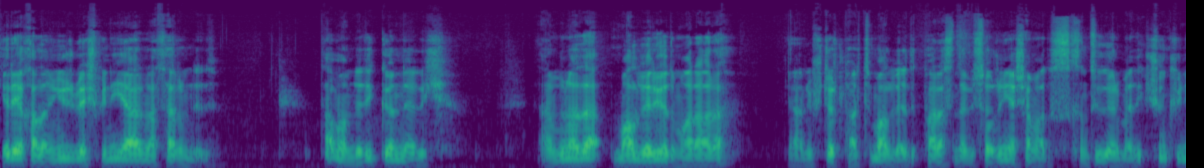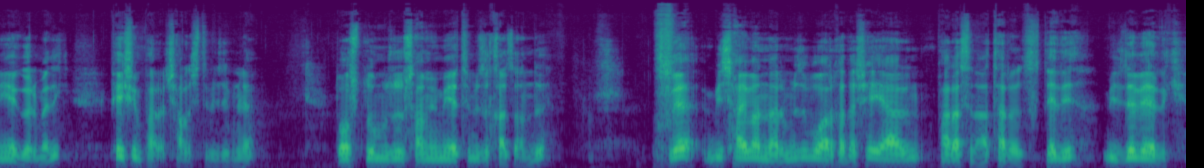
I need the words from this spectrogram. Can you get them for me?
Geriye kalan 105 bini yarın atarım dedi. Tamam dedik gönderdik. Yani buna da mal veriyordum ara ara. Yani 3-4 parti mal verdik. Parasında bir sorun yaşamadık. Sıkıntı görmedik. Çünkü niye görmedik? Peşin para çalıştı bizimle. Dostluğumuzu, samimiyetimizi kazandı. Ve biz hayvanlarımızı bu arkadaşa yarın parasını atarız dedi. Biz de verdik.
